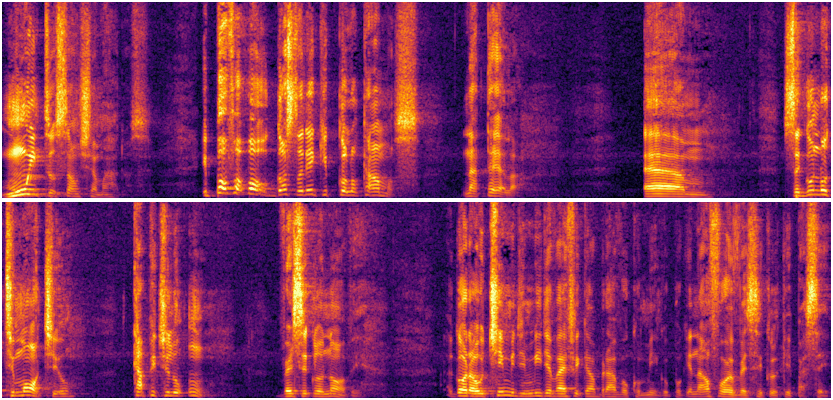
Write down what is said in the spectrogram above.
Muitos são chamados. E por favor, gostaria que colocamos na tela. Um, segundo Timóteo, capítulo 1, versículo 9. Agora, o time de mídia vai ficar bravo comigo, porque não foi o versículo que passei.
